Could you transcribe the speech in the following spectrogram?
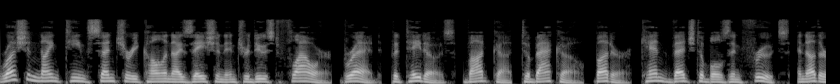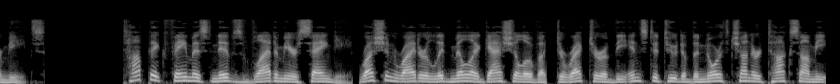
Russian 19th-century colonization introduced flour, bread, potatoes, vodka, tobacco, butter, canned vegetables and fruits, and other meats. Topic famous Nivs Vladimir Sangi, Russian writer Lidmila Gashilova, director of the Institute of the North Chuner Taksami,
